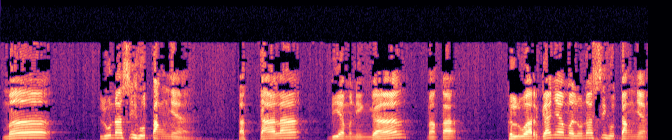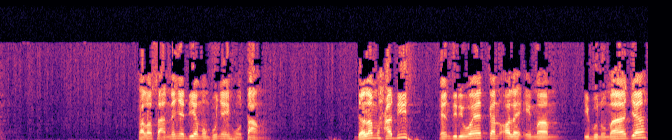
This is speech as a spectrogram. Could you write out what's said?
melunasi hutangnya. Tatkala dia meninggal, maka keluarganya melunasi hutangnya. Kalau seandainya dia mempunyai hutang, dalam hadis yang diriwayatkan oleh Imam Ibnu Majah,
